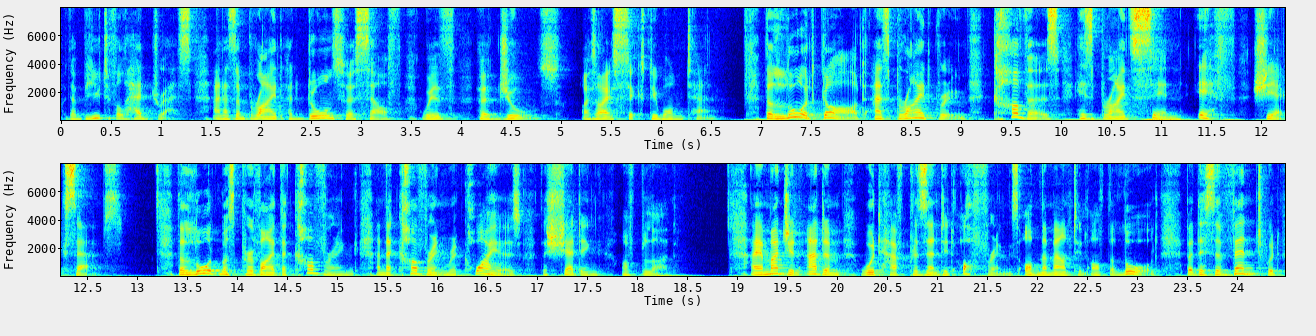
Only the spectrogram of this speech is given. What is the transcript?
with a beautiful headdress, and as a bride adorns herself with her jewels. Isaiah 61:10. The Lord God, as bridegroom, covers his bride's sin if she accepts. The Lord must provide the covering, and the covering requires the shedding of blood. I imagine Adam would have presented offerings on the mountain of the Lord, but this event would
